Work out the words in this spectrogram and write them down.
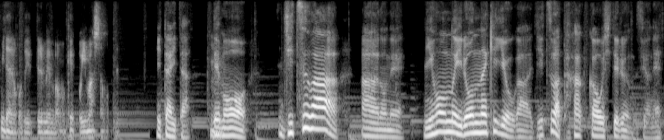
みたいなこと言ってるメンバーも結構いましたもんね。いたいた。でも、実は、あのね、日本のいろんな企業が実は多角化をしてるんですよね。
